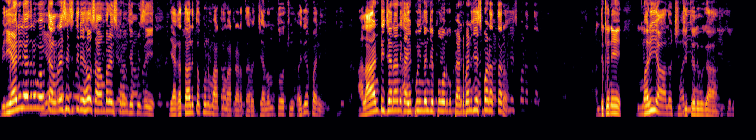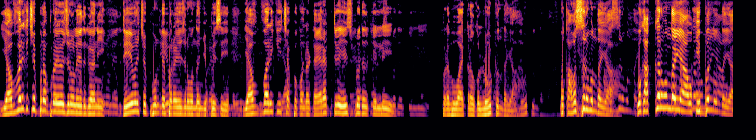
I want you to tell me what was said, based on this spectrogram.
బిర్యానీ లేదురా బాబు తెల్ల రైస్ వేసి తినేహో సాంబార్ వేసుకుని చెప్పేసి ఎగతాళితో కొన్ని మాటలు మాట్లాడతారు. జనంతో చూ అదే పని. అలాంటి జనానికి అయిపోయిందని చెప్పి మనకు పెంట పెంట చేసి పడేస్తారు. అందుకనే మరీ ఆలోచించి తెలుగుగా ఎవరికి చెప్పిన ప్రయోజనం లేదు కానీ దేవుని చెప్పుకుంటే ప్రయోజనం ఉందని చెప్పేసి ఎవ్వరికి చెప్పకుండా డైరెక్ట్గా యేసు ప్రభు దగ్గరికి వెళ్ళి ప్రభు ఇక్కడ ఒక లోటు ఉందయ్యా. ఒక అవసరం ఉందయ్యా. ఒక అక్కర ఉందయ్యా. ఒక ఇబ్బంది ఉందయ్యా.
